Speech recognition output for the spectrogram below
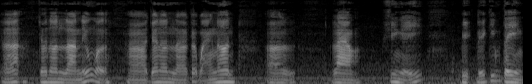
À, cho nên là nếu mà à, cho nên là các bạn nên à, làm suy nghĩ việc để kiếm tiền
